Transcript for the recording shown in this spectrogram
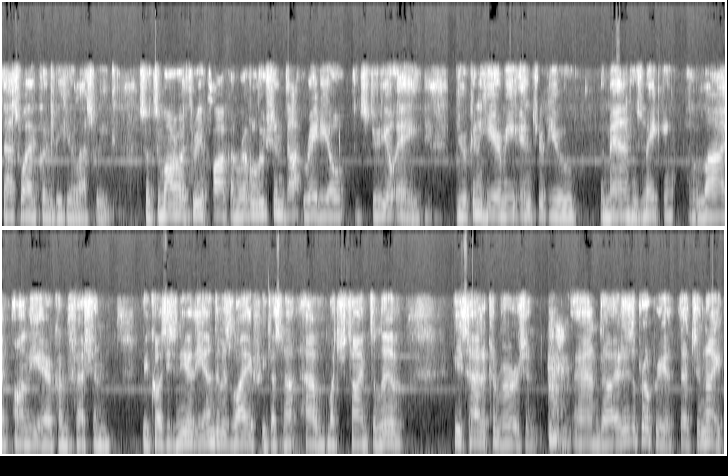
That's why I couldn't be here last week. So tomorrow at three o'clock on Revolution.radio in Studio A, you can hear me interview the man who's making a live on the air confession because he's near the end of his life. He does not have much time to live. He's had a conversion. and uh, it is appropriate that tonight,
